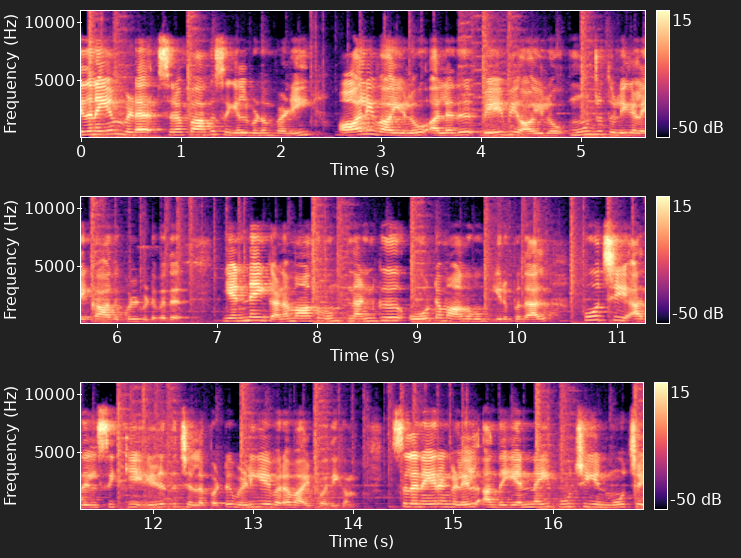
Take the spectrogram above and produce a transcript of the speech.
இதனையும் விட சிறப்பாக செயல்படும் வழி ஆலிவ் ஆயிலோ அல்லது பேபி ஆயிலோ மூன்று துளிகளை காதுக்குள் விடுவது. எண்ணெய் கனமாகவும் நன்கு ஓட்டமாகவும் இருப்பதால் பூச்சி அதில் சிக்கி இழுத்துச் செல்லப்பட்டு வெளியே வர வாய்ப்பு அதிகம். சில நேரங்களில் அந்த எண்ணெய் பூச்சியின் மூச்சை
